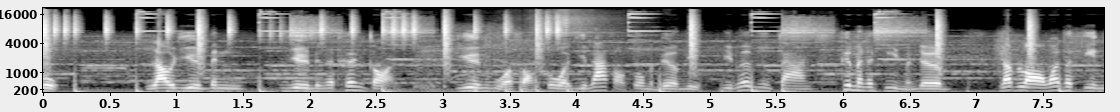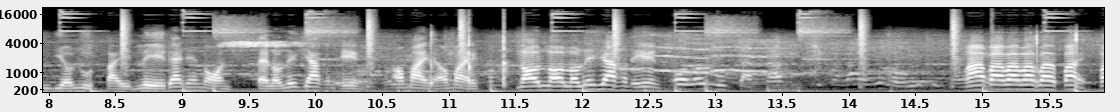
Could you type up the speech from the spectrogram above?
บุก เรายืนเป็นยืนเป็นกระเทิร์นก่อน ยืนหัว 2 ตัว ยืนล่างสองตัวเหมือนเดิมดิมีเพิ่มยืนกลางขึ้นมาสกรีนเหมือนเดิม รับรองว่าสกรีนทีเดียวหลุดไปเลได้แน่นอน แต่เราเล่นยากกันเอง เอาใหม่เอาใหม่เราเราเราเล่นยากกันเองพอเราหลุดจากกันมาไปไปไปไปไปไป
